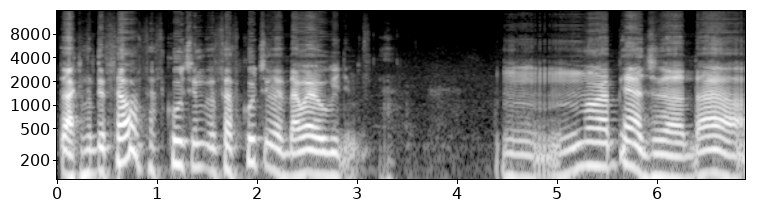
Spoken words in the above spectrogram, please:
так, написал, соскучилась, соскучилась, давай увидимся. Ну, опять же, да,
